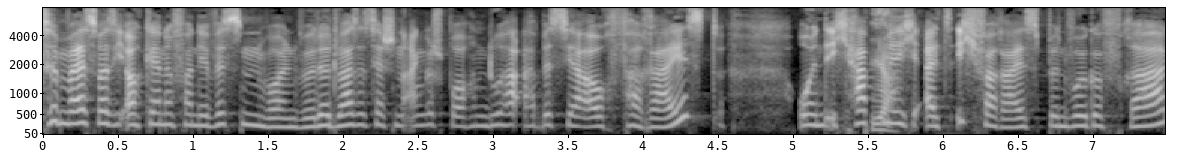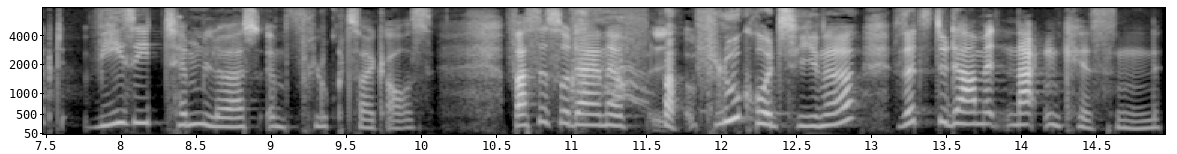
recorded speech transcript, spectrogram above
Tim, weißt du, was ich auch gerne von dir wissen wollen würde? Du hast es ja schon angesprochen, du bist ja auch verreist. Und ich habe Ja. mich, als ich verreist bin, wohl gefragt, wie sieht Tim Lörs im Flugzeug aus? Was ist so deine Flugroutine? Sitzt du da mit Nackenkissen?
